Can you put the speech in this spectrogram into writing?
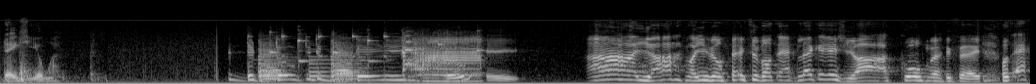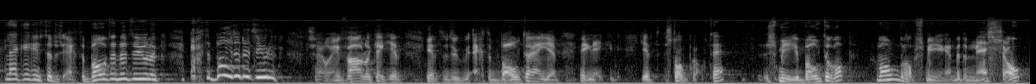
Deze jongen. Ah, ja, maar je wilt weten wat echt lekker is? Ja, kom even. Wat echt lekker is, dat is echte boter natuurlijk. Echte boter natuurlijk. Dat is heel eenvoudig. Kijk, je hebt, je hebt natuurlijk echte boter en je hebt... Nee, nee, je hebt stokbrood, hè. Smeer je boter op. Gewoon erop smeren. Met een mes, zo.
